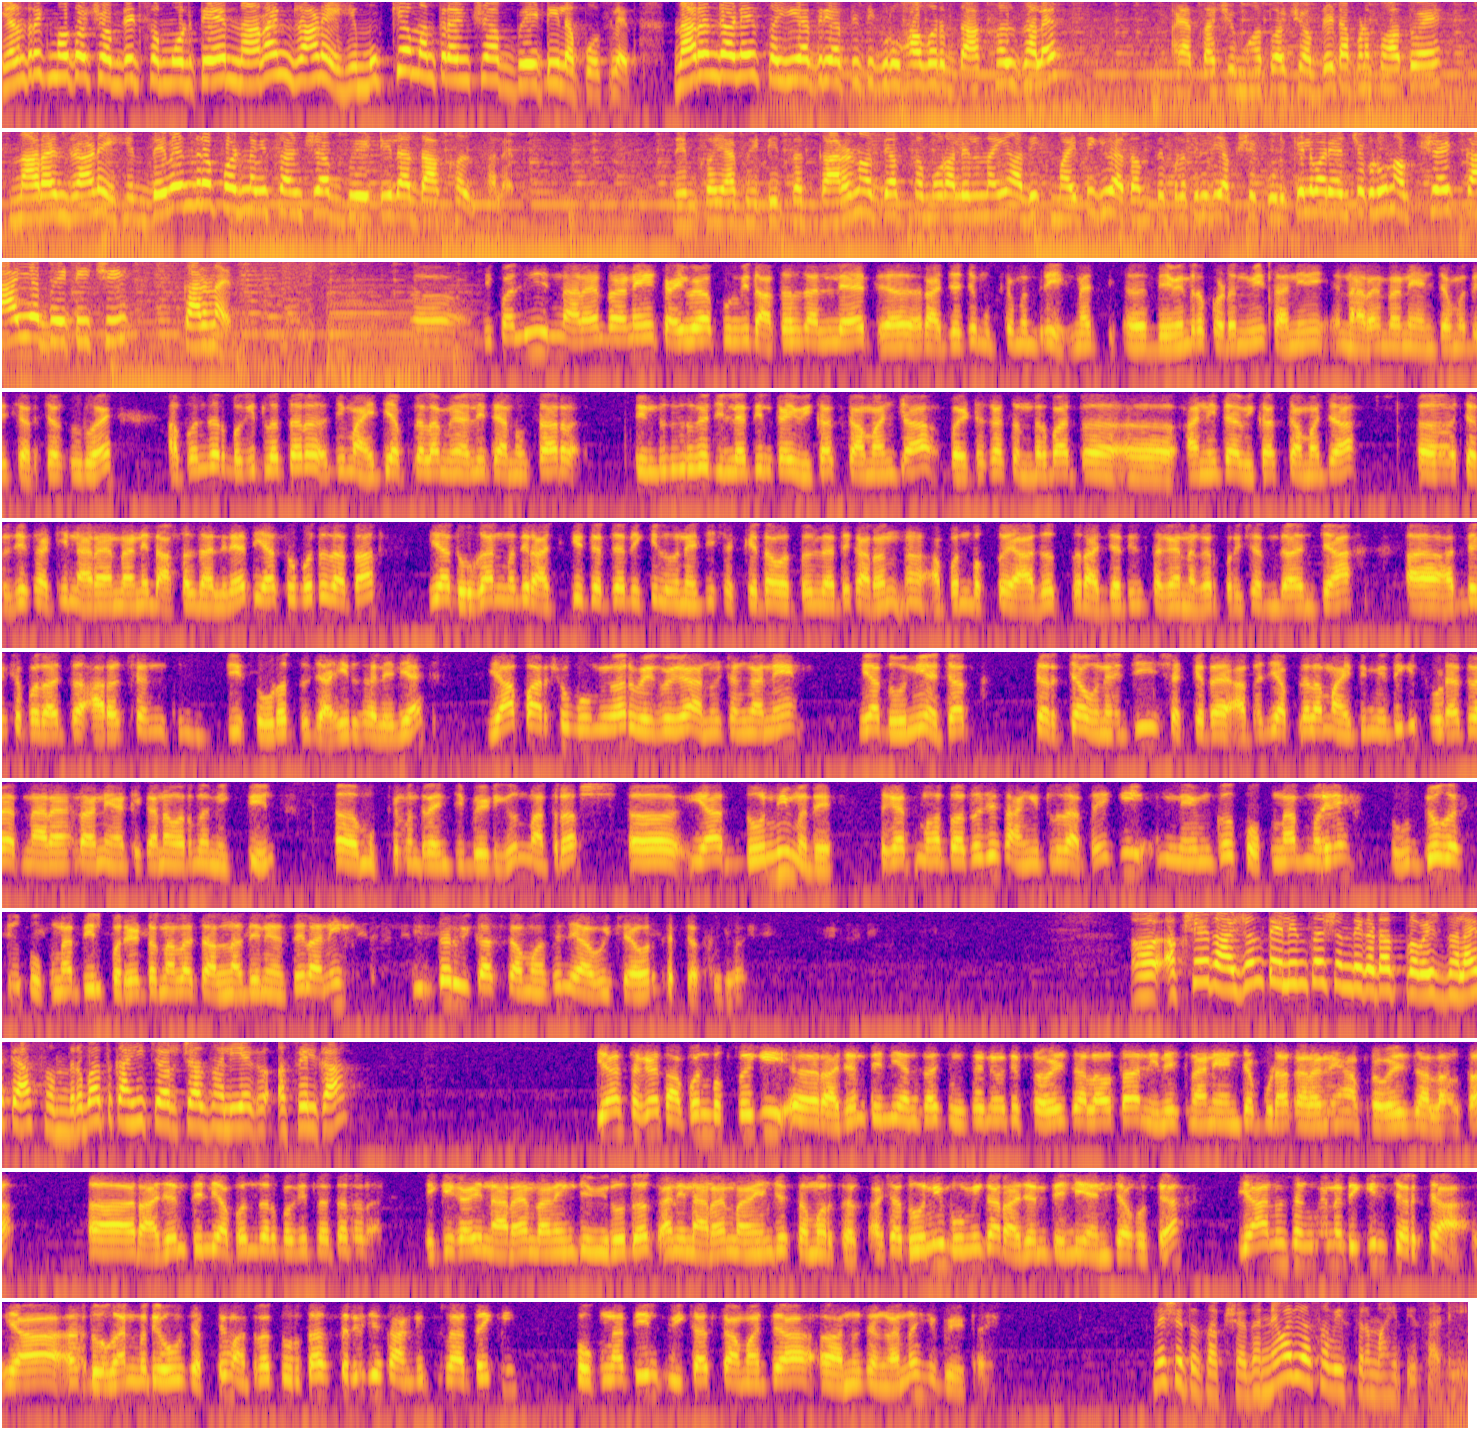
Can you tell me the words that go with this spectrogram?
यानंतर एक महत्वाची अपडेट समोर येते. नारायण राणे हे मुख्यमंत्र्यांच्या भेटीला पोहोचलेत. नारायण राणे सह्याद्री अतिथीगृहावर दाखल झालेत. आणि आताची महत्वाची अपडेट आपण पाहतोय. नारायण राणे हे देवेंद्र फडणवीसांच्या भेटीला दाखल झालेत. नेमकं या भेटीचं कारण अद्याप समोर आलेलं नाही. अधिक माहिती घेऊयात. आमचे प्रतिनिधी अक्षय कुडकेलवार यांच्याकडून. अक्षय काय या भेटीची कारण आहेत? दीपाली नारायण राणे काही वेळापूर्वी दाखल झालेले आहेत. राज्याचे मुख्यमंत्री एकनाथ देवेंद्र फडणवीस आणि नारायण राणे यांच्यामध्ये चर्चा सुरू आहे. आपण जर बघितलं तर जी माहिती आपल्याला मिळाली त्यानुसार सिंधुदुर्ग जिल्ह्यातील काही विकास कामांच्या बैठकासंदर्भात संदर्भात आणि त्या विकास कामाच्या चर्चेसाठी नारायण राणे दाखल झालेले आहेत. यासोबतच आता या दोघांमध्ये राजकीय चर्चा देखील होण्याची शक्यता वर्तवली जाते. कारण आपण बघतोय आजच राज्यातील सगळ्या नगर परिषदांच्या अध्यक्षपदाचं आरक्षण ची सोडत जाहीर झालेली आहे. या पार्श्वभूमीवर वेगवेगळ्या अनुषंगाने या दोन्ही याच्यात चर्चा होण्याची शक्यता आहे. आता जी आपल्याला माहिती मिळते की थोड्याच वेळात नारायण राणे या ठिकाणावरनं निघतील मुख्यमंत्र्यांची भेट घेऊन. मात्र या दोन्हीमध्ये सगळ्यात महत्वाचं जे सांगितलं जातंय की नेमकं कोकणातमध्ये उद्योग असतील कोकणातील पर्यटनाला चालना देणे असेल आणि इतर विकास कामं असेल या विषयावर चर्चा सुरू आहे. अक्षय राजन तेलींचा शिंदे गटात प्रवेश झालाय. त्या संदर्भात काही चर्चा झाली असेल का? या सगळ्यात आपण बघतोय की राजन तेली यांचा शिवसेनेमध्ये प्रवेश झाला होता. निलेश राणे यांच्या पुढाकाराने हा प्रवेश झाला होता. राजन तेली आपण जर बघितलं तर एकेकाळी नारायण राणेंचे विरोधक आणि नारायण राणेंचे समर्थक अशा दोन्ही भूमिका राजन तेली यांच्या होत्या. या अनुषंगाने देखील चर्चा या दोघांमध्ये होऊ शकते. मात्र तुर्तास तरी जे सांगितलं जातंय की कोकणातील विकास कामाच्या अनुषंगानं ही भेट आहे. निश्चितच अक्षय. धन्यवाद या सविस्तर माहितीसाठी.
